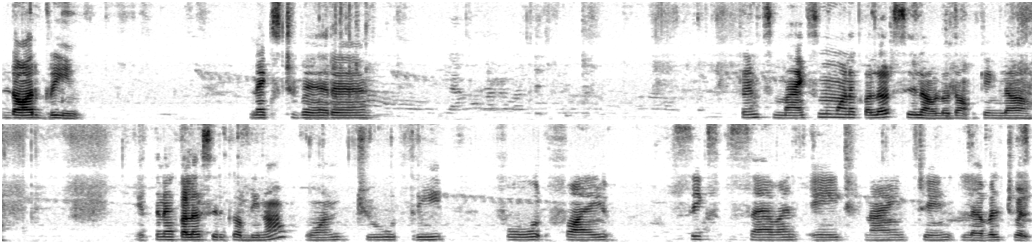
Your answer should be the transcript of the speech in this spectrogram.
டார்க் க்ரீன் நெக்ஸ்ட் வேறு. ஃப்ரெண்ட்ஸ் மேக்ஸிமமான கலர்ஸ் இதில் அவ்வளோதான் ஓகேங்களா எத்தனை கலர்ஸ் இருக்குது அப்படின்னா one two three four five six seven eight nine ten eleven twelve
